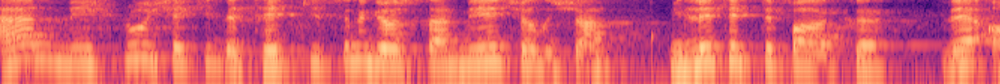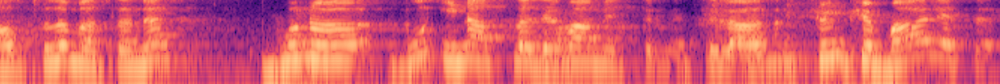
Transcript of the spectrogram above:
en meşru şekilde tepkisini göstermeye çalışan Millet İttifakı ve Altılı Masa'nın bunu bu inatla devam ettirmesi lazım. Çünkü maalesef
